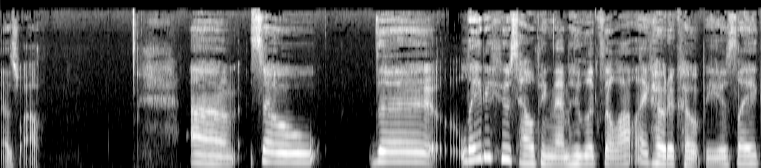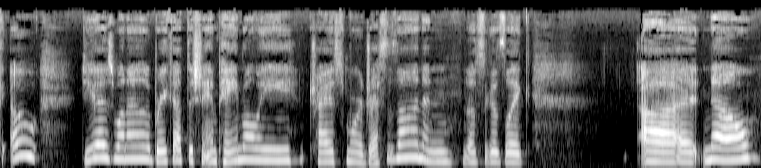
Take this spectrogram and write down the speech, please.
as well. Um, so the lady who's helping them, who looks a lot like Hoda Kotb, is like, "Oh, do you guys want to break out the champagne while we try some more dresses on?" And Jessica's like, "Uh, no,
